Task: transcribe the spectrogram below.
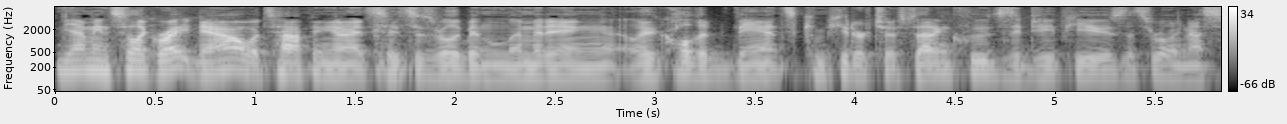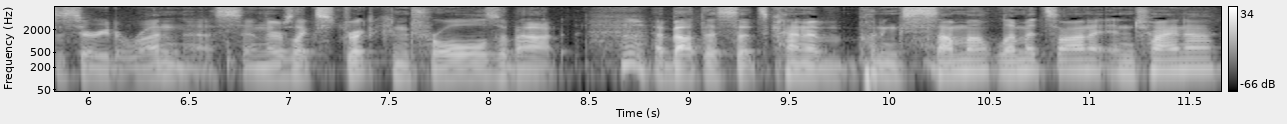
Yeah, I mean, so like right now, what's happening in the United States has really been limiting, like they're called advanced computer chips. That includes the GPUs that's really necessary to run this, and there's like strict controls about hmm. about this. That's kind of putting some limits on it in China,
